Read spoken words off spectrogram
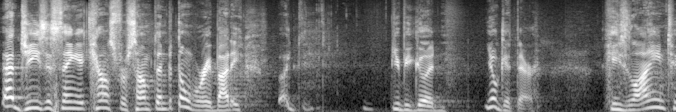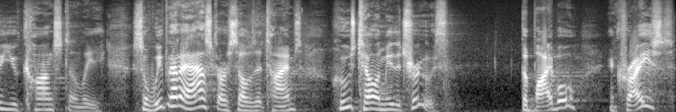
That Jesus thing, it counts for something, but don't worry about it. You be good. You'll get there. He's lying to you constantly. So we've got to ask ourselves at times who's telling me the truth? The Bible and Christ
